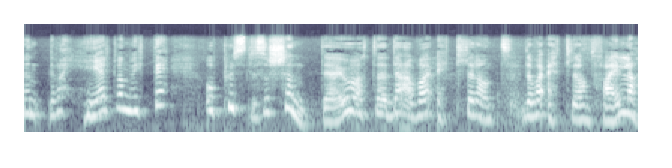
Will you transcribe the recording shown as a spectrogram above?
men det var helt vanvittig. Og plutselig så skjønte jeg jo at det var et eller annet, det var et eller annet feil. da.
